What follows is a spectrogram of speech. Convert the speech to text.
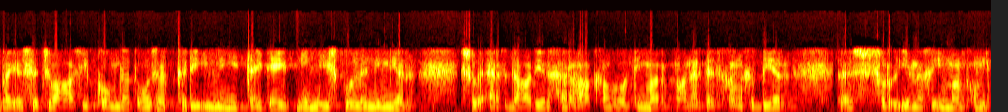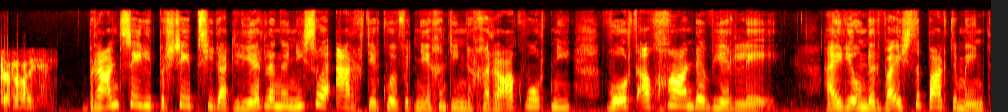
by 'n situasie kom dat ons 'n kudde immuniteit het en die skole nie meer so erg daardeur geraak gaan word nie maar wanneer dit gaan gebeur is vir enige iemand om te raai Brand sê die persepsie dat leerdlinge nie so erg deur COVID-19 geraak word nie, word al gaande weer lê. Hy het die onderwysdepartement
